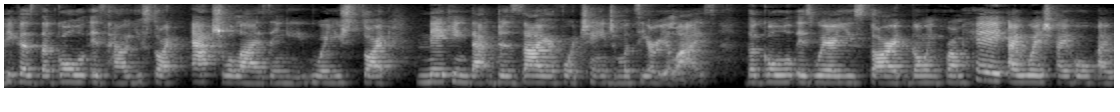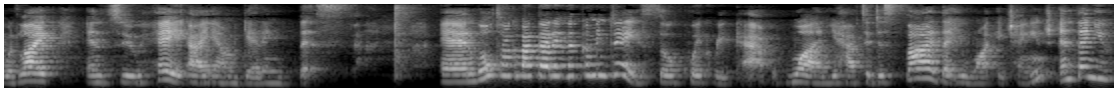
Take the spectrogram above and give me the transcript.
because the goal is how you start actualizing, where you start making that desire for change materialize. The goal is where you start going from, hey, I wish, I hope, I would like, into, hey, I am getting this. And we'll talk about that in the coming days. So quick recap. One, you have to decide that you want a change and then you,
